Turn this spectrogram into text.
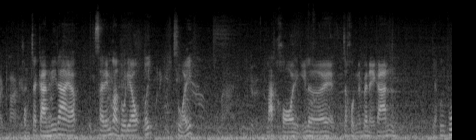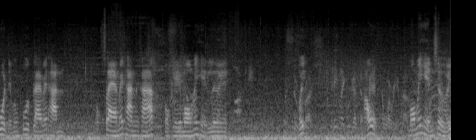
My pocket. ผมจัดการนี่ได้ครับไซเลนก่อนตัวเดียว เอ้ย สวย รัดคออย่างนี้เลย จะขนเงินไปไหนกัน อย่าเพิ่งพูดอย่าเพิ่งพูดแปลไม่ทันผมแปลไม่ทันครับ โอเคมองไม่เห็นเลย What's the Oi. rush? It ain't like we got the Ow. bag to worry about. มองไม่เห็นเฉย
